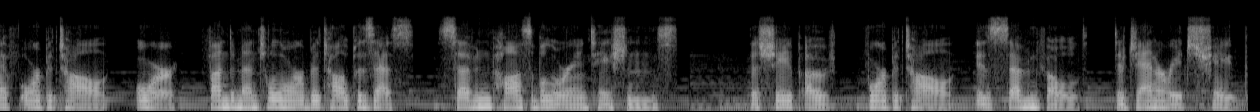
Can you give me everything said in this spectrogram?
F orbital, or fundamental orbital possess seven possible orientations. The shape of orbital is sevenfold, degenerate shape.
